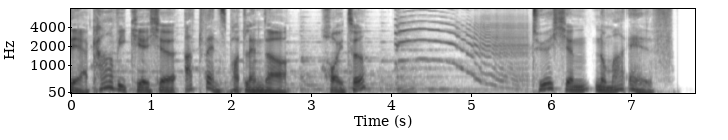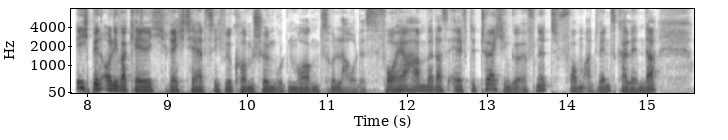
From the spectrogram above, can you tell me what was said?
Der Kavi-Kirche Adventspottländer. Heute Türchen Nummer 11. Ich bin Oliver Kelch, recht herzlich willkommen, schönen guten Morgen zur Laudes. Vorher haben wir das elfte Türchen geöffnet vom Adventskalender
